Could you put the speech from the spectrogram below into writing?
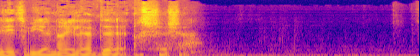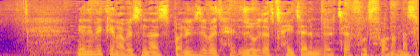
اللي تبين غلاد الشاشه يعني بكنا بس ناس بانيو زبد زود فتحيتان مرتاف وظفور الناس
